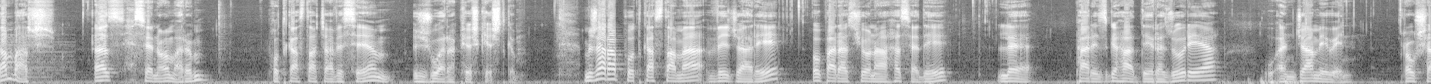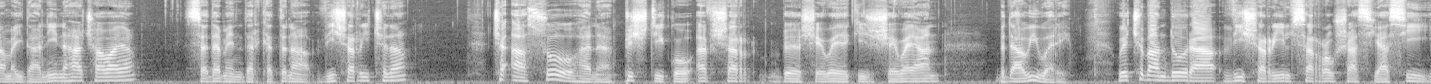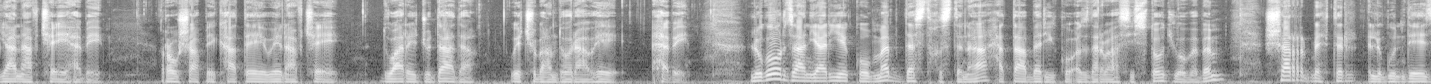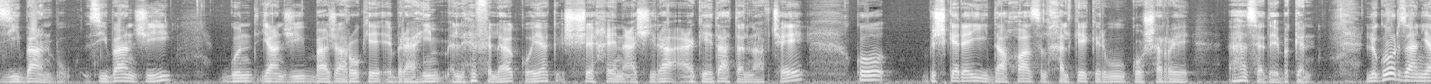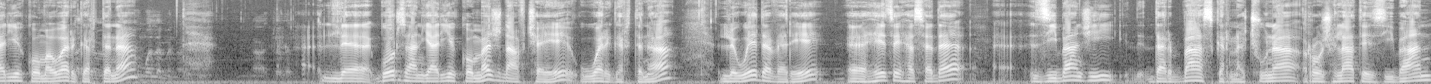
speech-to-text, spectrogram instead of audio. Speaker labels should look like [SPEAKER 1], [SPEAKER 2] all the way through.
[SPEAKER 1] دەم باش ئەس حسێن ئۆمەرم پۆتکاستا چاوێسم ژوارە پێشکەشتکم مژارە پۆتکاستامە وێجارێ ئۆپاراسیۆنا هەسەدێ لە پارێزگەها دێرە زۆرەیە و ئەنجامێ وێن ڕەوشە مەدانی نەها چاوایە سەدەمێن دەرکەتنا ویشەڕی چدا چە ئاسۆ هەنە پشتی کۆ ئەف شەر بە شێوەیەکی شێوەیان بداوی وەرێ وێ چبان دۆرە ویشەڕیل سەر ڕەوشە سیاسی یا ناوچەیە هەبێ ڕەوشاپێک هاتەیە وێ ناوچێ دوارێ جودادا وێ چبان دۆراوێ هەبێ. لۆگۆر زانیاریەک و مەب دەست خستنە حتا بەریک و ئەس دەرواسی ستۆدیۆ ببم شەڕ بهتر لە گوندێ زیبان بوو زیبانجی گوند یانجی باژارۆکێ ئبراهیم الهفلە کۆیەک شێخێن عشیرا ئاگێداتە ناوچێ کۆ بشکەرەی داخوازل خەلکێ کردبوو کۆشەڕێ هەسەدەی بکەن لەگۆر زانیاریە کۆمەوەرگرتنە لە گۆرزانیاریە کۆمەژ ناوچەیە وەرگرتنە لەوێ دەوەرێ هێزێ هەسەدە زیبانجی دەرباسکردە چوونە ڕۆژهلاتێ زیبان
